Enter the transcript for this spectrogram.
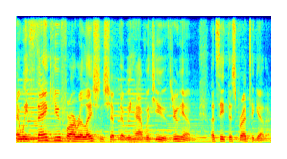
And we thank you for our relationship that we have with you through him. Let's eat this bread together.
